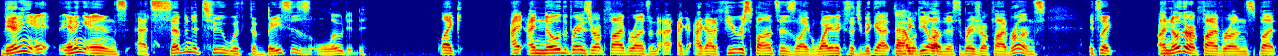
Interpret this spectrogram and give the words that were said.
the ending the inning ends at seven to two with the bases loaded. Like I, I know the Braves are up five runs, and I, I got a few responses like, "Why are you making such a big, big was, deal that, of this? The Braves are up five runs." It's like I know they're up five runs, but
